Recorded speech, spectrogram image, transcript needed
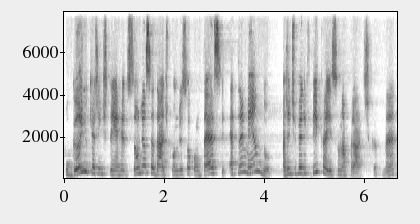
O ganho que a gente tem, a redução de ansiedade quando isso acontece, é tremendo. A gente verifica isso na prática, né?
